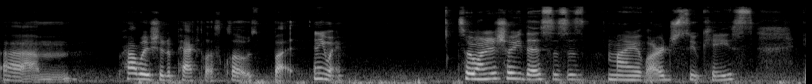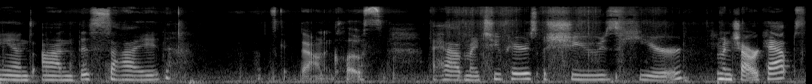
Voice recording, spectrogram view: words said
Um, Probably should have packed less clothes, but anyway. So I wanted to show you this. This is my large suitcase. And on this side, let's get down and close. I have my two pairs of shoes here. I'm in shower caps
